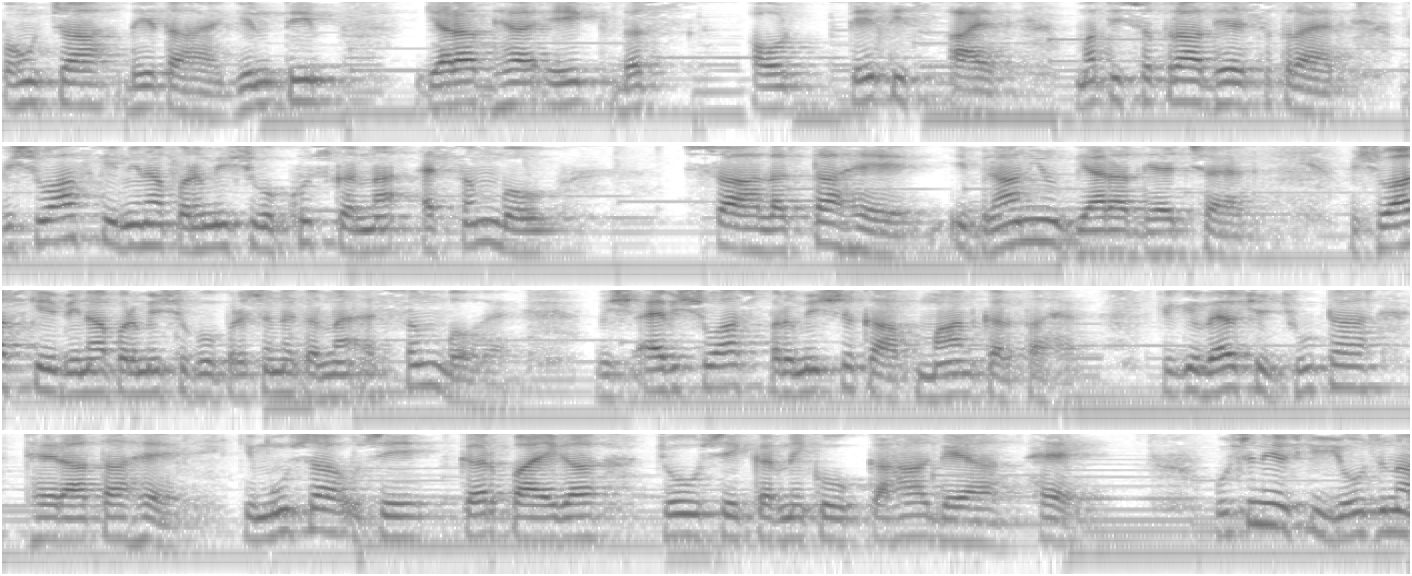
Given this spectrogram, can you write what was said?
पहुँचा देता है। गिनती ग्यारह अध्याय एक दस और तैतीस आयत मती सत्रह अध्याय सत्रह आयत। विश्वास के बिना परमेश्वर को खुश करना असंभव सा लगता है। इब्रानियों ग्यारह अध्याय छह विश्वास के बिना परमेश्वर को प्रसन्न करना असंभव है। अविश्वास परमेश्वर का अपमान करता है, क्योंकि वह उसे झूठा ठहराता है कि मूसा उसे कर पाएगा जो उसे करने को कहा गया है। उसने उसकी योजना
